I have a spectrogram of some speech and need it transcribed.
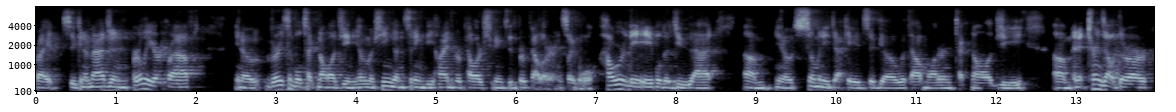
right? So you can imagine early aircraft you know, very simple technology, and you have a machine gun sitting behind the propeller shooting through the propeller. And it's like, well, how are they able to do that um, you know, so many decades ago without modern technology. Um, and it turns out there are,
